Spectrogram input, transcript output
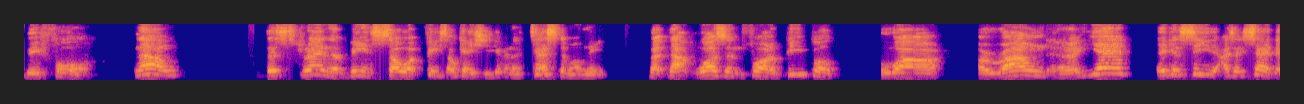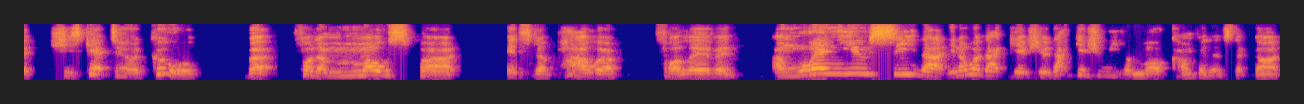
before. Now, the strength of being so at peace, okay, she's giving a testimony, but that wasn't for the people who are around her. Yeah, they can see, as I said, that she's kept her cool, but for the most part, it's the power for living. And when you see that, you know what that gives you? That gives you even more confidence that God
